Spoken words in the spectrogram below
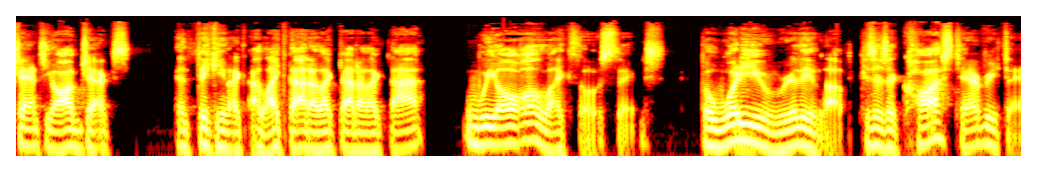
fancy objects and thinking like, I like that, I like that, I like that, we all like those things. But what do you really love? Because there's a cost to everything.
